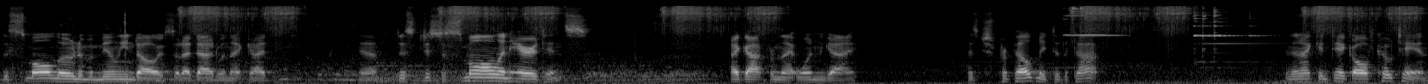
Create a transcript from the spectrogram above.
the small loan of a million dollars that I died when that guy. Yeah, just just a small inheritance I got from that one guy has just propelled me to the top. And then I can take all of Khotan.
